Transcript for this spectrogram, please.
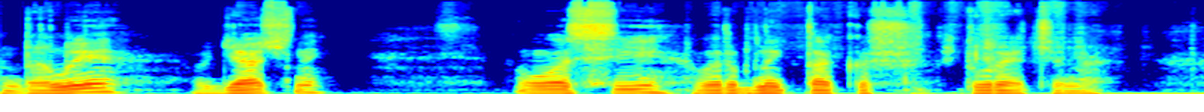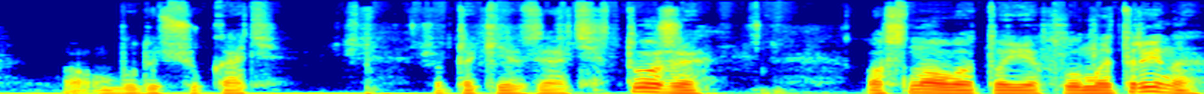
дали. Вдячний. Ось і виробник також Туреччина. О, Будуть шукати, щоб таке взяти. Теж основа то є флуметрина.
